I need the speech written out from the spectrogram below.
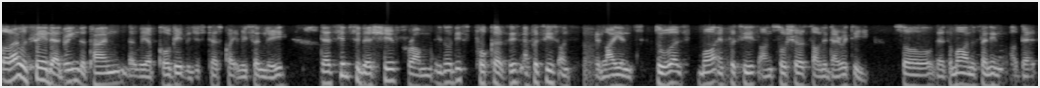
Well, I would say that during the time that we have COVID, which is just quite recently, there seems to be a shift from you know this focus, this emphasis on reliance towards more emphasis on social solidarity. So there's a more understanding that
